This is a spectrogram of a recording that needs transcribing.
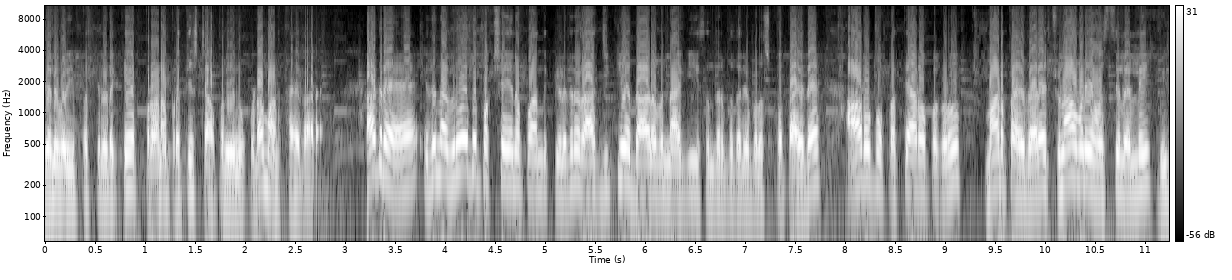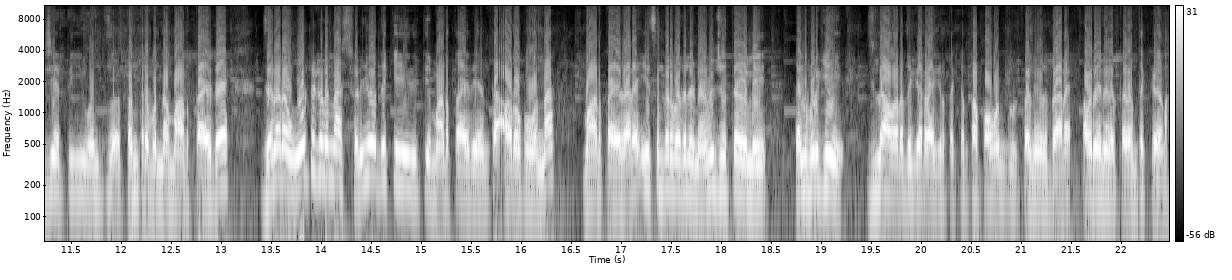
ಜನವರಿ ಇಪ್ಪತ್ತೆರಡಕ್ಕೆ ಪ್ರಾಣ ಪ್ರತಿಷ್ಠಾಪನೆಯನ್ನು ಕೂಡ ಮಾಡ್ತಾ ಇದ್ದಾರೆ. ಆದರೆ ಇದನ್ನ ವಿರೋಧ ಪಕ್ಷ ಏನಪ್ಪಾ ಅಂತ ಕೇಳಿದ್ರೆ ರಾಜಕೀಯ ದಾಳವನ್ನಾಗಿ ಈ ಸಂದರ್ಭದಲ್ಲಿ ಬಳಸ್ಕೊತಾ ಇದೆ. ಆರೋಪ ಪ್ರತ್ಯಾರೋಪಗಳು ಮಾಡ್ತಾ ಇದ್ದಾರೆ. ಚುನಾವಣೆಯ ಹೊಸ್ತಿಲಲ್ಲಿ ಬಿಜೆಪಿ ಒಂದು ತಂತ್ರವನ್ನ ಮಾಡ್ತಾ ಇದೆ. ಜನರ ಓಟುಗಳನ್ನ ಸೆಳೆಯೋದಕ್ಕೆ ಈ ರೀತಿ ಮಾಡ್ತಾ ಇದೆ ಅಂತ ಆರೋಪವನ್ನ ಮಾಡ್ತಾ ಇದ್ದಾರೆ. ಈ ಸಂದರ್ಭದಲ್ಲಿ ನನ್ನ ಜೊತೆ ಇಲ್ಲಿ ಕಲಬುರಗಿ ಜಿಲ್ಲಾ ವರದಿಗಾರರಾಗಿರ್ತಕ್ಕಂಥ ಪವನ್ ಕುಲಕರ್ಣಿ ಇದ್ದಾರೆ ಅವ್ರು ಏನ್ ಹೇಳ್ತಾರೆ ಅಂತ ಕೇಳೋಣ.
